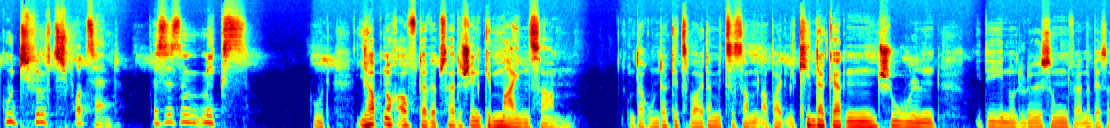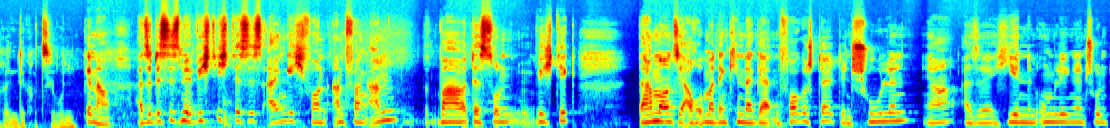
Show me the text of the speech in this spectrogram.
gut 50 Prozent. Das ist ein Mix. Gut. Ihr habt noch auf der Webseite stehen gemeinsam. Und darunter geht es weiter mit Zusammenarbeit mit Kindergärten, Schulen, Ideen und Lösungen für eine bessere Integration. Genau. Also das ist mir wichtig. Das ist eigentlich von Anfang an war das so wichtig. Da haben wir uns ja auch immer den Kindergärten vorgestellt, den Schulen, ja, also hier in den umliegenden Schulen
